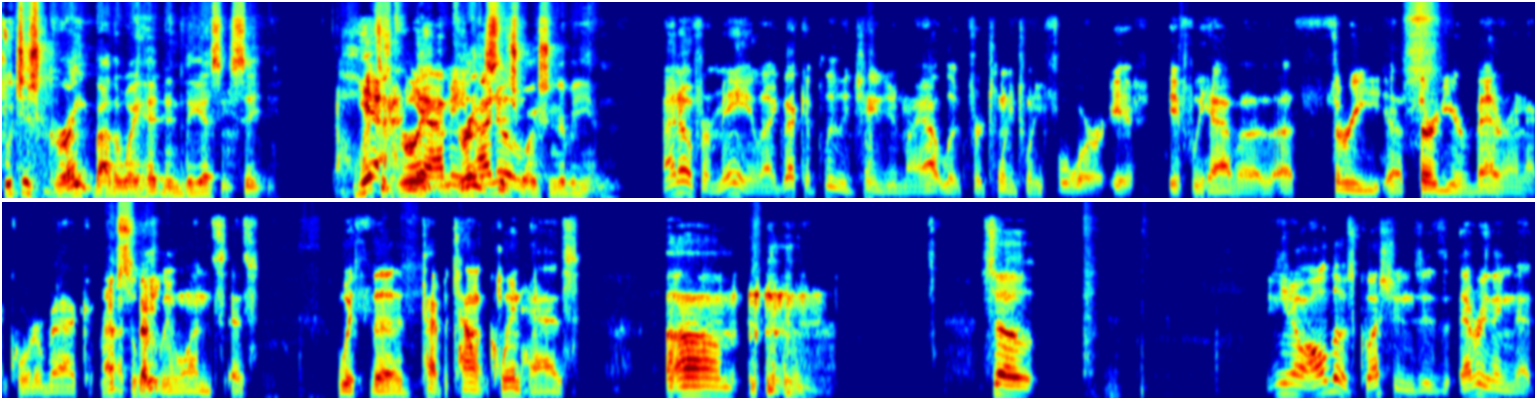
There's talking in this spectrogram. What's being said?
Which is great, by the way, heading into the SEC. Oh, yeah, it's a great, yeah, I mean, great I know, situation to be in. I know for me, like that completely changes my outlook for 2024 if if we have a, a three a third year veteran at quarterback, Absolutely. especially ones as with the type of talent Quinn has. Um, so you know, all those questions is everything that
